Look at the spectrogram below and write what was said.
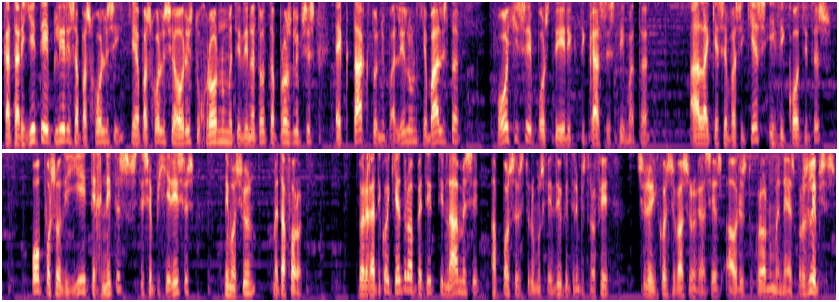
Καταργείται η πλήρης απασχόληση και η απασχόληση αορίστου χρόνου με τη δυνατότητα πρόσληψης εκτάκτων υπαλλήλων και μάλιστα όχι σε υποστηρικτικά συστήματα, αλλά και σε βασικές ειδικότητες όπως οδηγεί οι τεχνίτες στις επιχειρήσεις δημοσίων μεταφορών. Το Εργατικό Κέντρο απαιτεί την άμεση απόσταση του νομοσχεδίου και την επιστροφή συλλογικών συμβάσεων εργασίας αορίστου χρόνου με νέες προσλήψεις.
